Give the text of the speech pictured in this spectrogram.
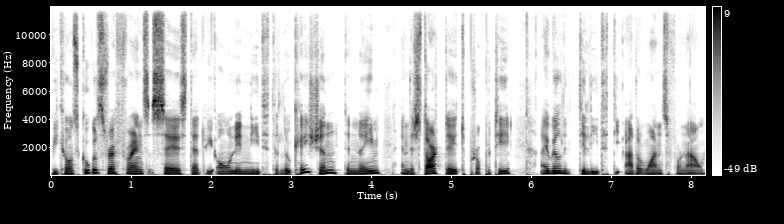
Because Google's reference says that we only need the location, the name and the start date property, I will delete the other ones for now.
